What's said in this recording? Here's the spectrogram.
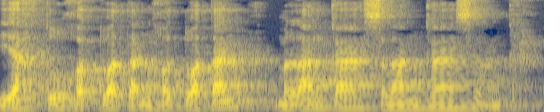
yahtu khotwatan khotwatan melangkah selangkah selangkah.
